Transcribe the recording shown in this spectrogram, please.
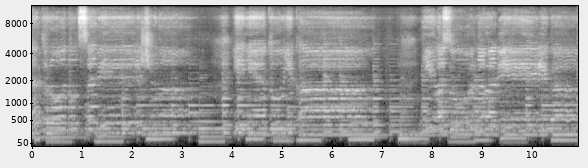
Дотронуться бережно И нету никак Ни лазурного берега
